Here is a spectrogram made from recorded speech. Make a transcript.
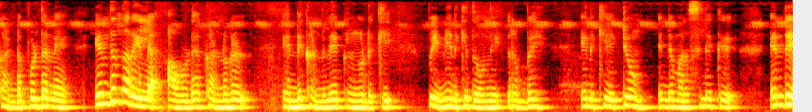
കണ്ടപ്പോൾ തന്നെ എന്തെന്നറിയില്ല അവളുടെ കണ്ണുകൾ എന്റെ കണ്ണിലേക്ക് അങ്ങൊടുക്കി പിന്നെ എനിക്ക് തോന്നി റബ്ബേ എനിക്ക് ഏറ്റവും എന്റെ മനസ്സിലേക്ക് എന്റെ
